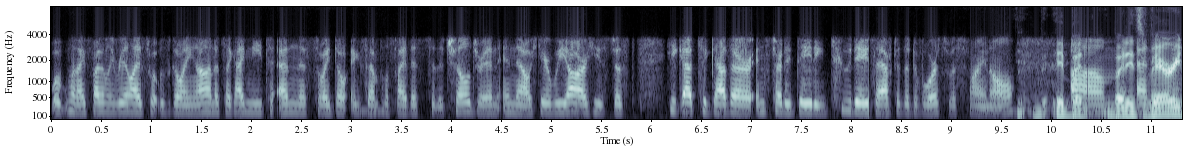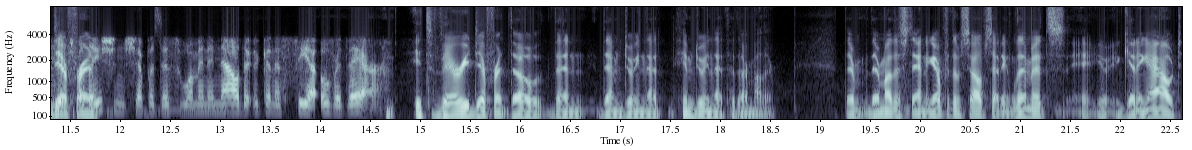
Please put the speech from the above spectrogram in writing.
when I finally realized what was going on, it's like I need to end this so I don't exemplify this to the children. And now here we are. He's just he got together and started dating two days after the divorce was final. it, but Um, but it's very different. Relationship with this woman, and now they're going to see it over there. It's very different though than them doing that. Him doing that to their mother. Their their mother standing up for themselves, setting limits, eh, getting out.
